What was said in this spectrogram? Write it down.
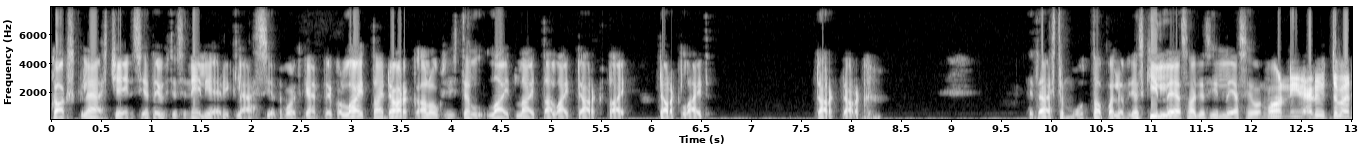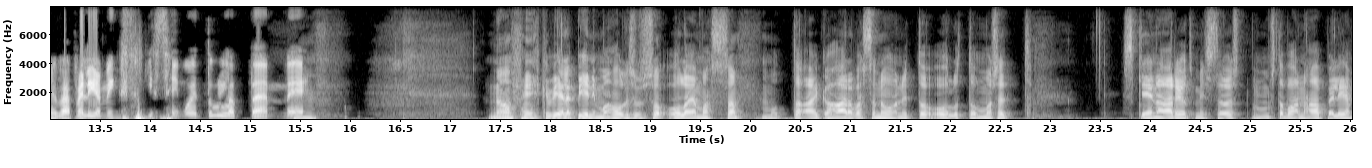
kaksi glass chainsia tai yhteensä neljä eri classia, että voit kääntää joko light tai dark aluksi, sitten light light tai light dark tai dark light, dark dark. Ja tästä muuttaa paljon, mitä skillejä saat ja sille, ja se on vaan niin älyttömän hyvä peli, ja minkä takia se ei voi tulla tänne. Mm. No, ehkä vielä pieni mahdollisuus on olemassa, mutta aika harvassa nuo nyt on ollut tuommoiset skenaariot, missä olisi tuommoista vanhaa peliä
